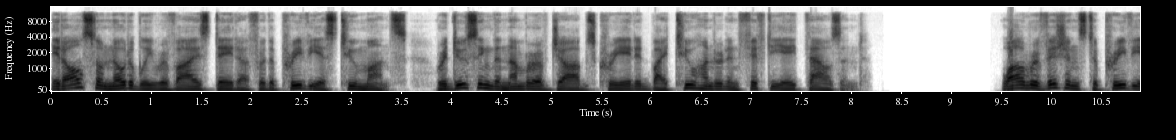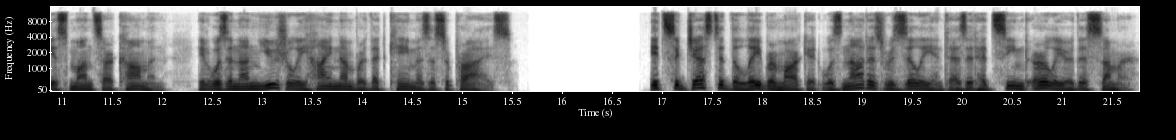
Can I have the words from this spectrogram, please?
It also notably revised data for the previous two months, reducing the number of jobs created by 258,000. While revisions to previous months are common, it was an unusually high number that came as a surprise. It suggested the labor market was not as resilient as it had seemed earlier this summer.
